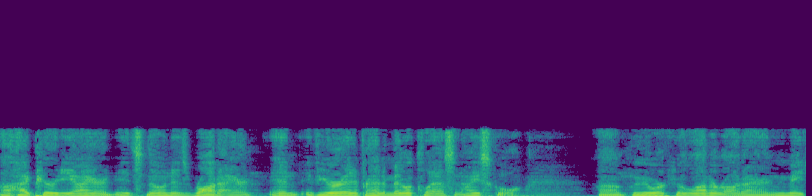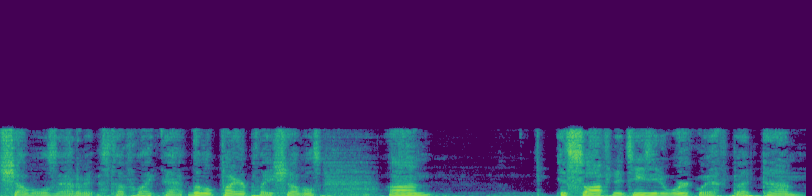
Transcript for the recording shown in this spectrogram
a high purity iron. It's known as wrought iron. And if you ever had a metal class in high school, um, we worked with a lot of wrought iron. We made shovels out of it and stuff like that, little fireplace shovels. Um, it's soft and it's easy to work with, but um,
